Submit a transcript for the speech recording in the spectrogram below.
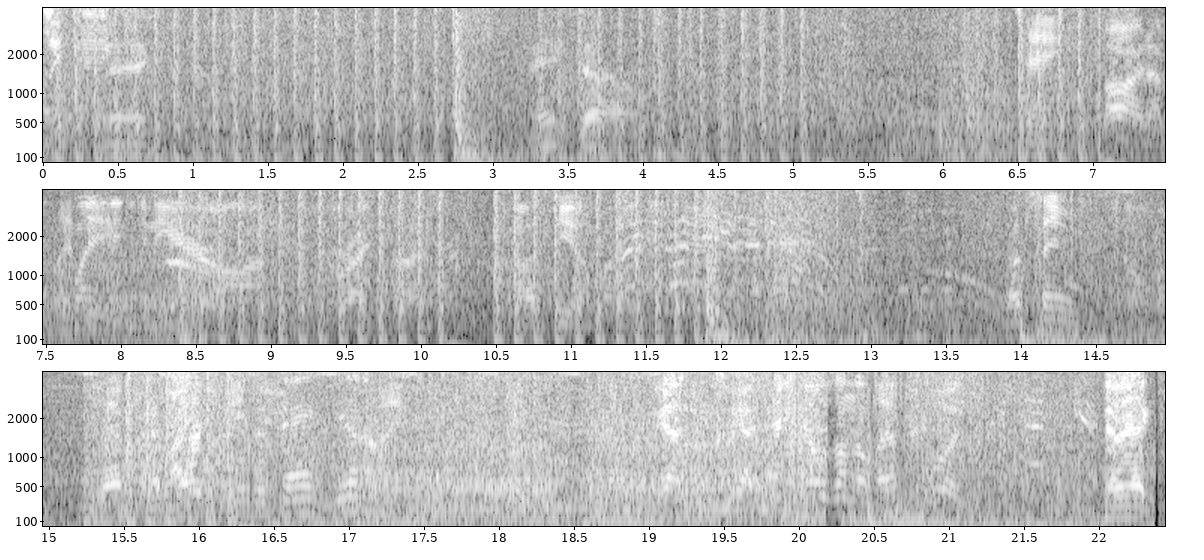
Light tank. Thanks, down. Tank. Alright, I'm playing engineer on the right side. I'll ski on behind you. Not saying, you know, That's our team of tank, get him. we got, we got gringos on the left wood. There we go.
